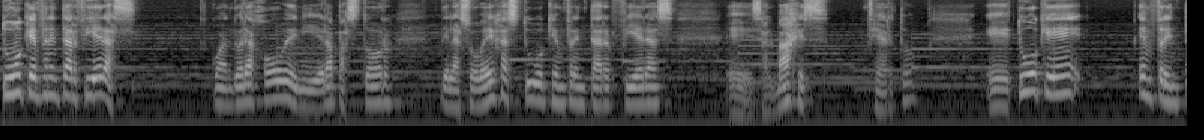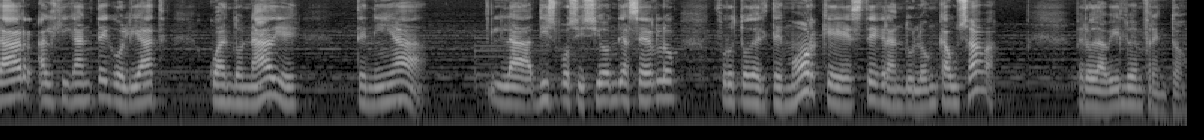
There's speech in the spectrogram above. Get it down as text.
Tuvo que enfrentar fieras. Cuando era joven y era pastor de las ovejas, tuvo que enfrentar fieras eh, salvajes, ¿cierto? Eh, tuvo que enfrentar al gigante Goliat cuando nadie tenía la disposición de hacerlo fruto del temor que este grandulón causaba. Pero David lo enfrentó.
